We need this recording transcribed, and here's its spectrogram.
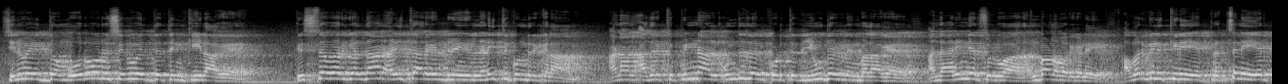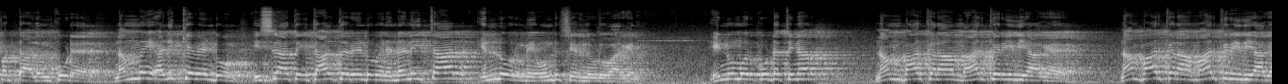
சிலுவை யுத்தம் ஒரு ஒரு சிலுவை யுத்தத்தின் கீழாக கிறிஸ்தவர்கள் தான் அழித்தார்கள் என்று நீங்கள் நினைத்துக் கொண்டிருக்கலாம். ஆனால் அதற்கு பின்னால் உந்துதல் கொடுத்தது யூதர்கள் என்பதாக அந்த அறிஞர் சொல்வார். அன்பானவர்களே அவர்களுக்கிடையே பிரச்சனை ஏற்பட்டாலும் கூட நம்மை அழிக்க வேண்டும் இஸ்லாத்தை தாழ்த்த வேண்டும் என நினைத்தால் எல்லோருமே ஒன்று சேர்ந்து விடுவார்கள். இன்னும் ஒரு கூட்டத்தினர் நாம் பார்க்கலாம் மார்க்க ரீதியாக நாம் பார்க்கலாம் மார்க்க ரீதியாக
